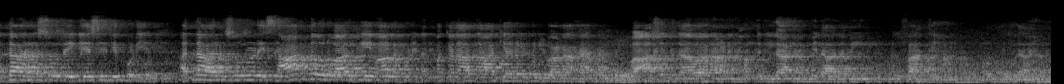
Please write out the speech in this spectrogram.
அல்லாஹ் ரசூலை நேசிக்கக்கூடிய அல்லாஹ் ரசூலுடைய சார்ந்த ஒரு வாழ்க்கையை வாழக்கூடிய நன்மக்களாக அல்லாஹ் புரிவானாக வாஹித் தாவான அல்ஹம்துலில்லாஹி ரப்பில் ஆலமீன் அல் ஃபாத்திஹா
